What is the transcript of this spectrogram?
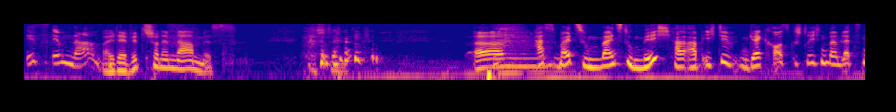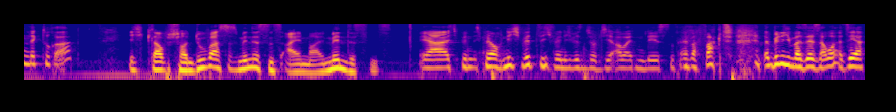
ist im Namen. Weil der Witz schon im Namen ist. Das stimmt. ähm, Hast, meinst, du, meinst du mich? Ha, hab ich dir einen Gag rausgestrichen beim letzten Lektorat? ich glaube schon, du warst es mindestens einmal, mindestens. Ja, ich bin, ich bin auch nicht witzig, wenn ich wissenschaftliche Arbeiten lese. Das ist einfach Fakt. Dann bin ich immer sehr sauer, sehr,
